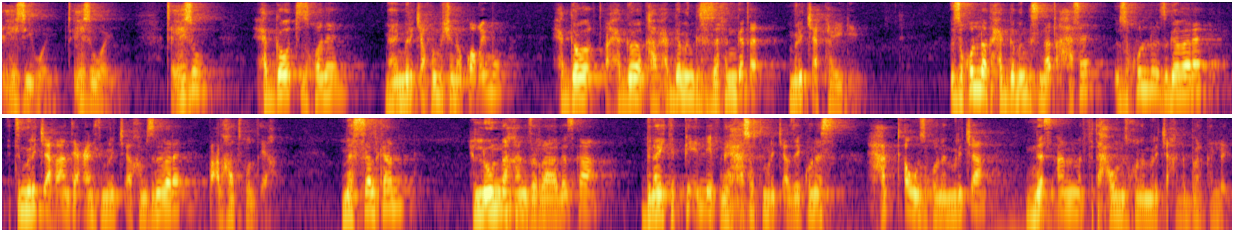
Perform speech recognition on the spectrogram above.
ጥሒስዎ እዩ ጥሒስዎ እዩ ጥሒሱ ሕገ ወጥ ዝኾነ ናይ ምርጫ ኮሚሽን ኣቋቂሙ ካብ ሕገ መንግስቲ ዘፈንገጠ ምርጫ ኣካይድ እዩ እዚ ኩሉ ሕገ መንግስቲ እናጠሓሰ እዚ ኩሉ ዝገበረ እቲ ምርጫ ከዓ እንታይ ዓይነት ምርጫ ከም ዝነበረ ባዕልካ ትፈልጡ ኢኻ መሰልካን ህልውናኻን ዘረጋገፅካ ብናይ ቲፒኤልኤፍ ናይ ሓሶት ምርጫ ዘይኮነስ ሓቃዊ ዝኾነ ምርጫ ነፃን ፍትሓውን ዝኾነ ምርጫ ክግበር ከሎ እዩ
